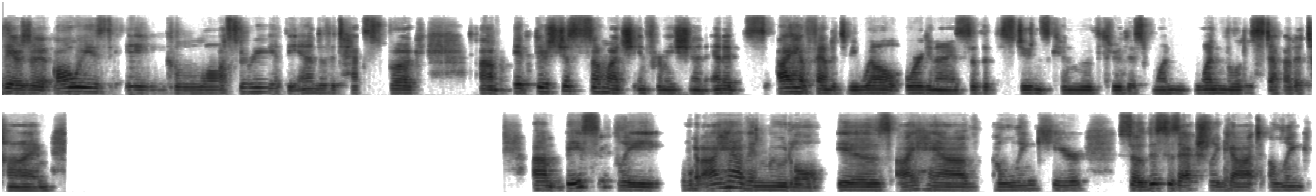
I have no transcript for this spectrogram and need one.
there's a, always a glossary at the end of the textbook. Um, it, there's just so much information and it's I have found it to be well organized so that the students can move through this one one little step at a time. Um, basically, what I have in Moodle is I have a link here. So this has actually got a link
